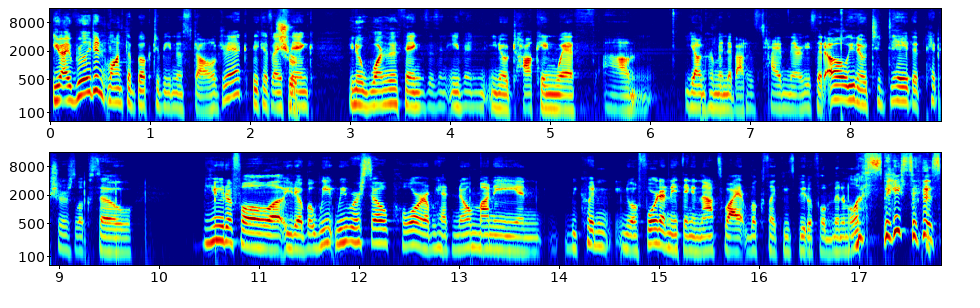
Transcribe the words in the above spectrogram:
you know, I really didn't want the book to be nostalgic because I Sure. think, you know, one of the things isn't even, you know, talking with um, Youngerman about his time there. He said, "Oh, you know, today the pictures look so." beautiful, uh, you know, but we, we were so poor and we had no money and we couldn't, you know, afford anything. And that's why it looks like these beautiful minimalist spaces,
